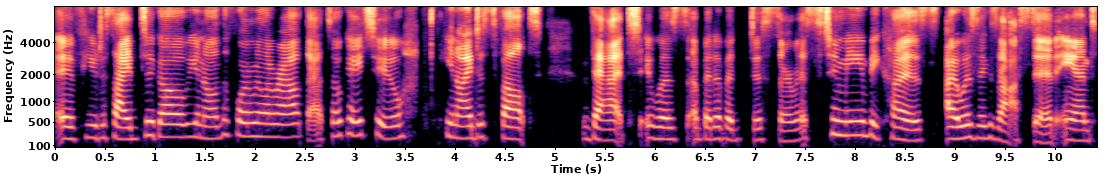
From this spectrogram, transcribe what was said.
If you decide to go, you know, the formula route, that's okay too. You know, I just felt that it was a bit of a disservice to me because I was exhausted. And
